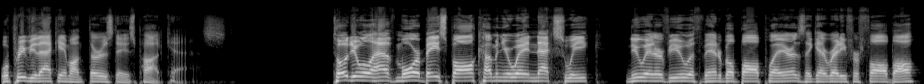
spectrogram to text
We'll preview that game on Thursday's podcast. Told you we'll have more baseball coming your way next week. New interview with Vanderbilt ball players. They get ready for fall ball.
